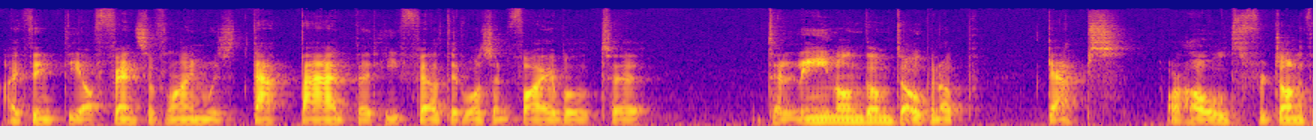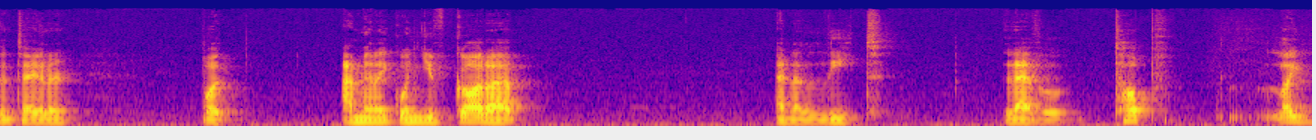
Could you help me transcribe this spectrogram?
I think the offensive line was that bad that he felt it wasn't viable to to lean on them to open up gaps or holes for Jonathan Taylor. But I mean, like when you've got a an elite level top, like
